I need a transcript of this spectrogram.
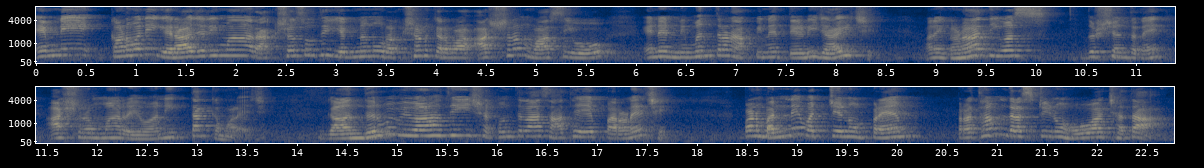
એમની કણવની ગેરહાજરીમાં રાક્ષસોથી યજ્ઞનું રક્ષણ કરવા આશ્રમવાસીઓ એને નિમંત્રણ આપીને તેડી જાય છે અને ઘણા દિવસ દુષ્યંતને આશ્રમમાં રહેવાની તક મળે છે. ગાંધર્વ વિવાહથી શકુંતલા સાથે એ પરણે છે. પણ બંને વચ્ચેનો પ્રેમ પ્રથમ દ્રષ્ટિનો હોવા છતાં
